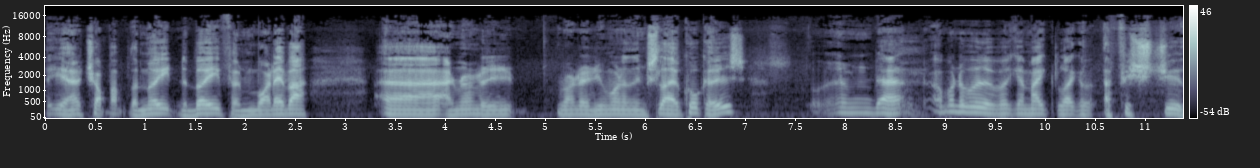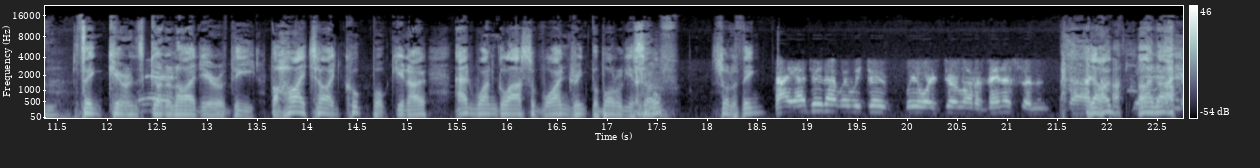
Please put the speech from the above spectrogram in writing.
you know chop up the meat, the beef, and whatever, uh, and run it in, run it in one of them slow cookers. And uh, I wonder whether we can make like a, a fish stew. I think Kieran's got an idea of the, the high tide cookbook, you know, add one glass of wine, drink the bottle yourself, sort of thing. Hey, I do that when we do. We always do a lot of venison. Uh, Yeah, I- I know. and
